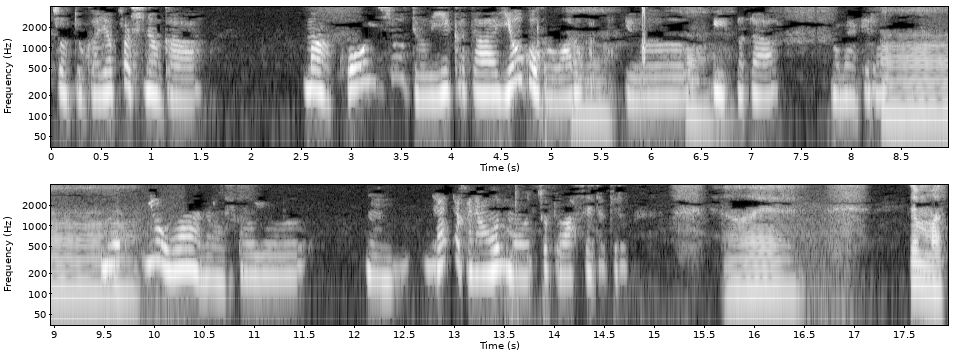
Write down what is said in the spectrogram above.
症というか、やっぱしなんか、まあ、後遺症という言い方、予後が悪かったっていう言い方なんだけど。要は、あの、そういう、うん。なんだかな、俺もちょっと忘れたけど。ええでもまあ、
